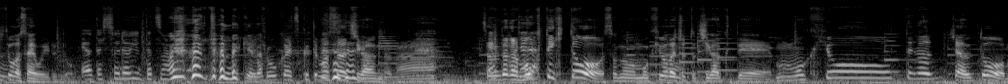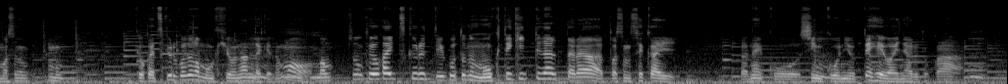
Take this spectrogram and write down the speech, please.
人が最後いると、え私それを言ったつもりだったんだけど。教会作ってますは違うんだな。そのだから目的とその目標がちょっと違くて、目標ってなっちゃうと、まあ、その教会作ることが目標なんだけども、うんうんうんまあ、その教会作るっていうことの目的ってなったらやっぱその世界がねこう信仰によって平和になるとか、うん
